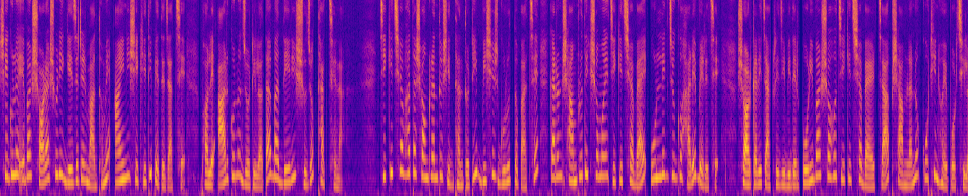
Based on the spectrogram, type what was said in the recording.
সেগুলো এবার সরাসরি গেজেটের মাধ্যমে আইনি স্বীকৃতি পেতে যাচ্ছে, ফলে আর কোনো জটিলতা বা দেরির সুযোগ থাকছে না। চিকিৎসা ভাতা সংক্রান্ত সিদ্ধান্তটি বিশেষ গুরুত্ব পাচ্ছে কারণ সাম্প্রতিক সময়ে চিকিৎসা ব্যয় উল্লেখযোগ্য হারে বেড়েছে। সরকারি চাকরিজীবীদের পরিবারসহ চিকিৎসা ব্যয়ের চাপ সামলানো কঠিন হয়ে পড়ছিল।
